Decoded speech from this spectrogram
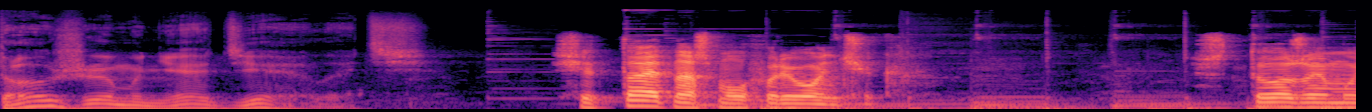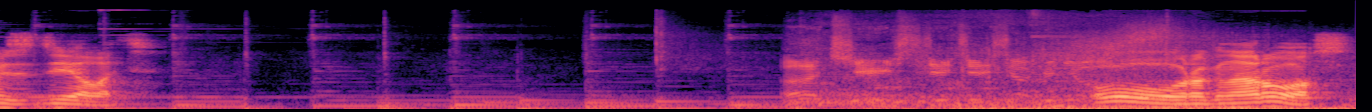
Что же мне делать? Считает наш Малфуриончик. Что же ему сделать? О, Рагнарос.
